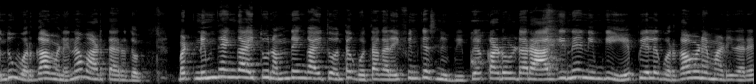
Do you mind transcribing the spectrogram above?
ಒಂದು ವರ್ಗಾವಣೆನ ಮಾಡ್ತಾ ಇರೋದು. ಬಟ್ ನಿಮ್ದು ಹೆಂಗಾಯಿತು, ನಮ್ದು ಹೆಂಗಾಯಿತು ಅಂತ ಗೊತ್ತಾಗಲ್ಲ. ಇಫ್ ಇನ್ ಕೇಸ್ ನೀವು B P L card holder ಆಗಿನೇ ನಿಮಗೆ ಎ ಪಿ ಎಲ್ಗೆ ವರ್ಗಾವಣೆ ಮಾಡಿದ್ದಾರೆ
